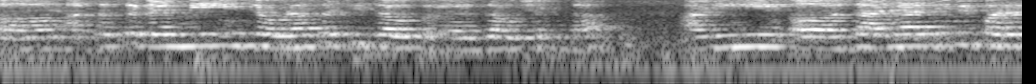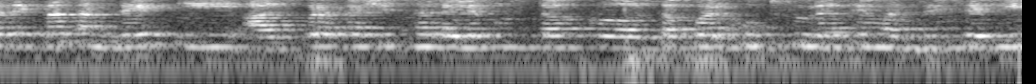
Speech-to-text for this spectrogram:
आता सगळ्यांनी जेवणासाठी जाऊ जाऊ शकता. आणि जाण्याआधी मी परत एकदा सांगते की आज प्रकाशित झालेले पुस्तक सफर खूपसूरत हे मंजिल से भी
